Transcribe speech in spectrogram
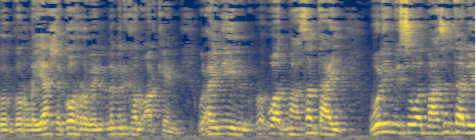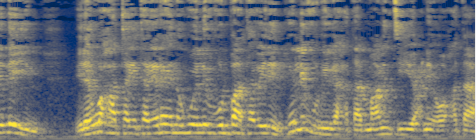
gorgorolayaasha goor rabeen lama ninkan arkeen. Waxay leeyihiin waad mahadsan tahay. Weli mise waad mahadsan tahay bay leeyihiin ilan waxaa tahay taageeraheena ugu weyn liverpool baa tahay bay leeyihiin he liverpool iga xataa maalintii yani oo xataa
